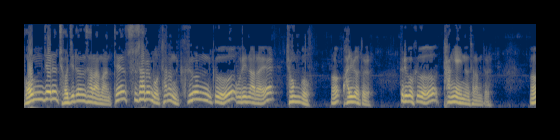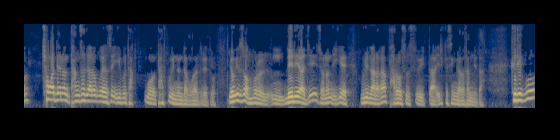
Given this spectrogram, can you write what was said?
범죄를 저지른 사람한테 수사를 못하는 그런 그 우리나라의 정부 어, 관료들 그리고 그 당에 있는 사람들 어? 청와대는 당사자라고 해서 입을 닫, 뭐, 닫고 있는다고 하더라도 여기서 업무를 음, 내려야지 저는 이게 우리나라가 바로 설수 있다 이렇게 생각을 합니다. 그리고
